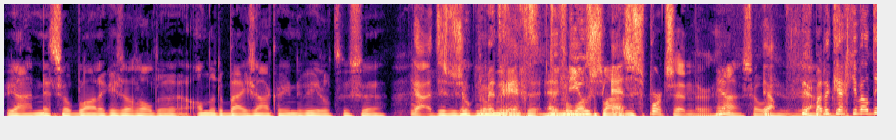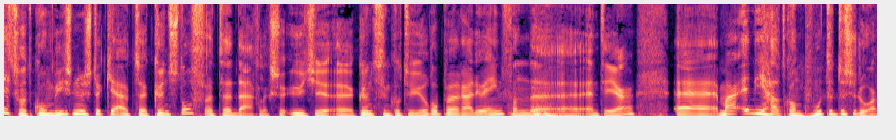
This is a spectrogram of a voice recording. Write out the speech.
ja, net zo belangrijk is als al de andere bijzaken in de wereld. Dus, Ja, het is dus ook met recht en de nieuws- en plaats. sportzender. hè? Ja, zo Ja. is het, ja. Maar dan krijg je wel dit soort combi's. Nu een stukje uit eh, Kunststof, het eh, dagelijkse uurtje eh, kunst en cultuur op eh, Radio 1 van de eh, NTR. Eh, maar en die houtkamp moet er tussendoor.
